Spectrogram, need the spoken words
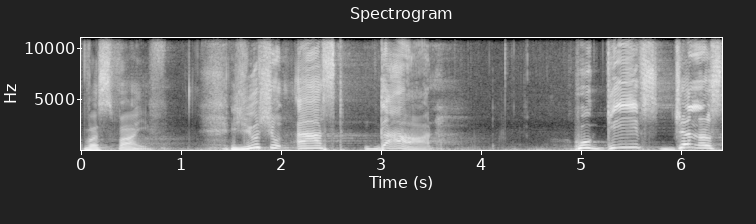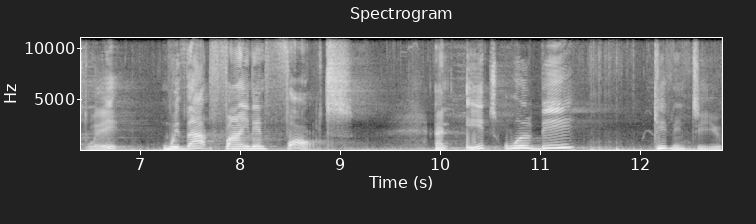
verse 5, you should ask God who gives generously without finding fault, and it will be given to you.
